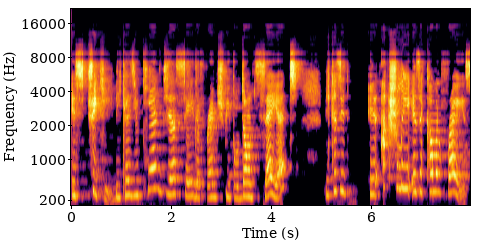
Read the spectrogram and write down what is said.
is tricky because you can't just say the French people don't say it because it it actually is a common phrase,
